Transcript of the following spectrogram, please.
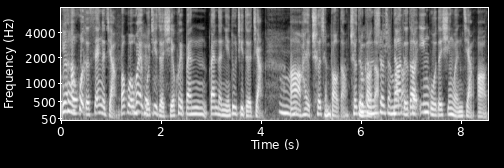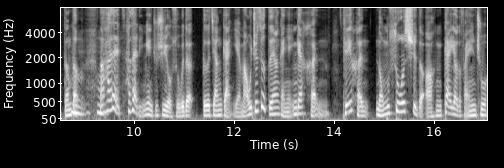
因为他获得三个奖，包括外国记者协会颁颁的年度记者奖，啊，还有车臣报道，车臣报道，然后得到英国的新闻奖啊等等。那他在他在里面就是有所谓的得奖感言嘛，我觉得这个得奖感言应该很可以很浓缩式的啊，很概要的反映出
